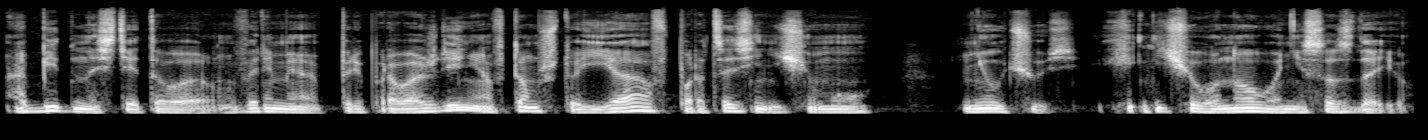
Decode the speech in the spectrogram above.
обидность этого времяпрепровождения в том, что я в процессе ничему не учусь и ничего нового не создаю.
